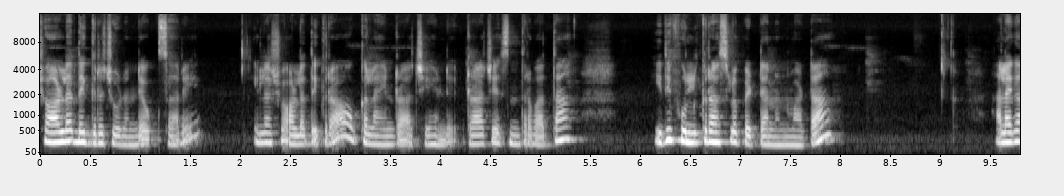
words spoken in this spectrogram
షోల్డర్ దగ్గర చూడండి ఒకసారి. ఇలా షోల్డర్ దగ్గర ఒక లైన్ డ్రా చేయండి. డ్రా చేసిన తర్వాత ఇది ఫుల్ క్రాస్లో పెట్టాను అనమాట అలాగే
